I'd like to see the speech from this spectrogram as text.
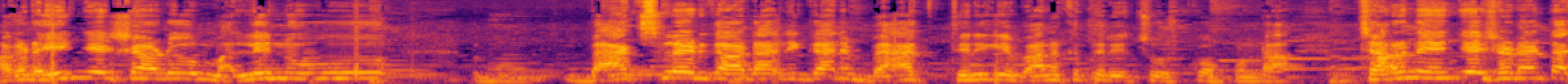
అక్కడ ఏం చేశాడు? మళ్ళీ నువ్వు బ్యాక్ స్లైడ్ కావడానికి కానీ బ్యాక్ తిరిగి వెనక తిరిగి చూసుకోకుండా చరణ్ ఏం చేశాడంటే ఆ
